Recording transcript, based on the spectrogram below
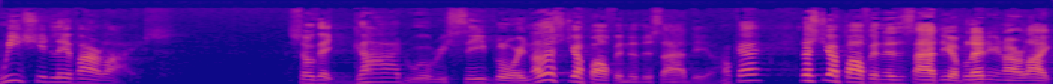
we should live our lives so that God will receive glory. Now let's jump off into this idea, okay? Let's jump off into this idea of letting our light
